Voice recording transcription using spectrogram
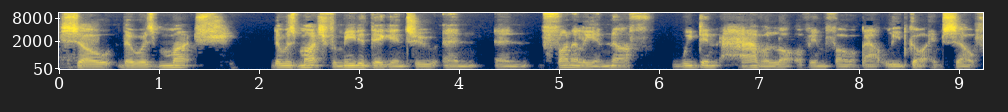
So there was much there was much for me to dig into and and funnily enough we didn't have a lot of info about Liebgott himself.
